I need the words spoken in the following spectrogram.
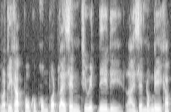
สวัสดีครับ พบกับผมพจน์ลายเซ็นชีวิตดีดีลายเซ็นต้องดีครับ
